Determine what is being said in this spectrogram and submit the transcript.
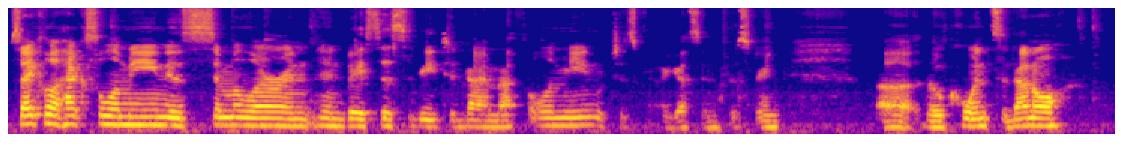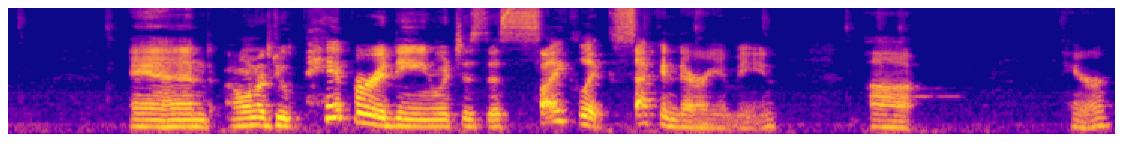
Cyclohexylamine is similar in, in basicity to dimethylamine, which is I guess interesting, uh, though coincidental. And I want to do piperidine, which is this cyclic secondary amine. Uh, here.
